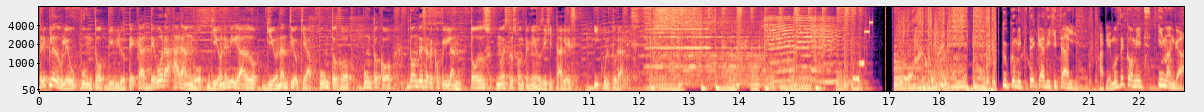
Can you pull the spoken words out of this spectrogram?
www.bibliotecadeboraArango-envigado-antioquia.gov.co donde se recopilan todos nuestros contenidos digitales y culturales. Comicteca Digital. Hablemos de cómics y manga.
